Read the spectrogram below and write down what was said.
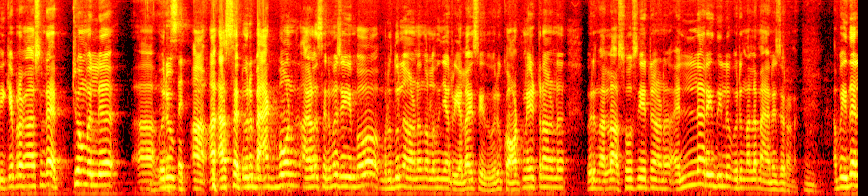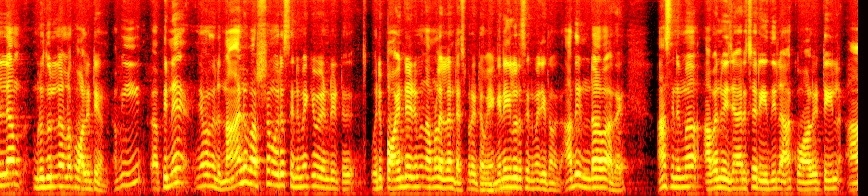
V K പ്രകാശിന്റെ ഏറ്റവും വലിയ ഒരു അസറ്റ് ഒരു ബാക്ക് ബോൺ അയാൾ സിനിമ ചെയ്യുമ്പോൾ മൃദുലാണെന്നുള്ളത് ഞാൻ റിയലൈസ് ചെയ്തു ഒരു കോർഡിനേറ്റർ ആണ് ഒരു നല്ല അസോസിയേറ്റ് ആണ് എല്ലാ രീതിയിലും ഒരു നല്ല മാനേജറാണ് അപ്പൊ ഇതെല്ലാം മൃദുലിനുള്ള ക്വാളിറ്റിയാണ് അപ്പൊ ഈ പിന്നെ ഞാൻ പറഞ്ഞില്ല നാല് വർഷം ഒരു സിനിമയ്ക്ക് വേണ്ടിയിട്ട് ഒരു പോയിന്റ് കഴിയുമ്പോൾ നമ്മളെല്ലാം ഡെസ്പറേറ്റ് ആവും. എങ്ങനെയെങ്കിലും ഒരു സിനിമ ചെയ്താൽ മതി. അത് ഉണ്ടാവാതെ ആ സിനിമ അവൻ വിചാരിച്ച രീതിയിൽ ആ ക്വാളിറ്റിയിൽ ആ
